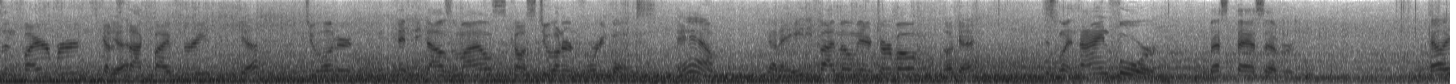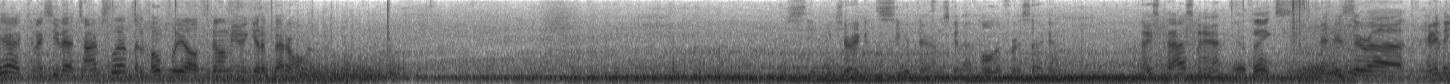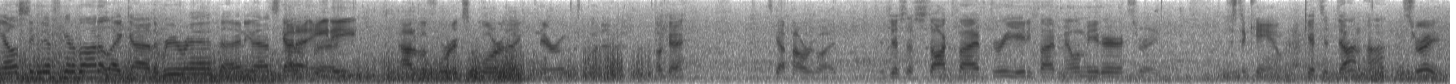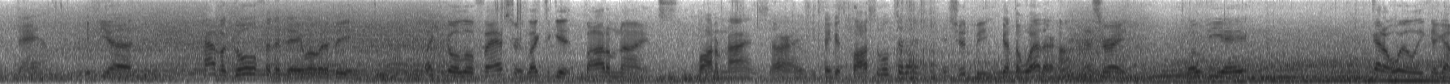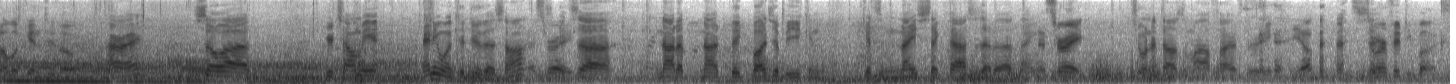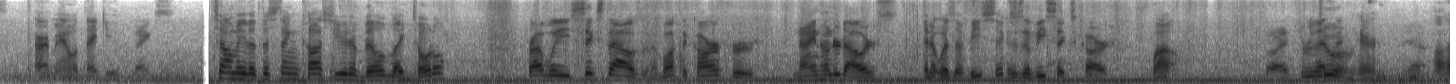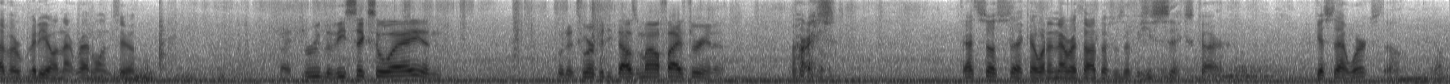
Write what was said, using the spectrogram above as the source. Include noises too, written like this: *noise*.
2000 Firebird. It's got Yeah. a stock 5.3, Yeah. 250,000 miles. Costs 240 bucks. Damn. Got an 85 millimeter turbo. Okay. Just went 9.4. Best pass ever. Hell yeah. Can I see that time slip? And hopefully I'll film you and get a better one. See, make sure I can see it there. I'm just gonna hold it for a second. Nice pass, man. Yeah, thanks. Is there uh, anything else significant about it? Like uh, the rear end, uh, any of that It's stuff? got an 8.8 out of a Ford Explorer that I narrowed and put in. Okay. It's got Powerglide. Just a stock 5.3, 85 millimeter. That's right. Just a cam. Gets it done, huh? That's right. Damn. If you uh, have a goal for the day, what would it be? I'd like to go a little faster. I'd like to get bottom nines. Bottom nines. All right. You think it's possible today? It should be. You got the weather, huh? That's right. Low DA. Got an oil leak I gotta look into though. All right. So uh, you're telling me anyone could do this, huh? That's right. It's uh, not a not big budget, but you can get some nice sick passes out of that thing. That's right. 200,000 mile 5.3. *laughs* *laughs* Yep. That's 250 bucks. All right, man. Well, thank you. Thanks. Tell me that this thing cost you to build, like total, Probably 6,000. I bought the car for $900. and it was a V6. It was a V6 car. wow. So I threw that Two of them here. Yeah. I'll have a video on that red one too. So I threw the V6 away and put a 250,000 mile 5.3 in it. *laughs* All right. That's so sick. I would have never thought this was a V6 car. Guess that works though. Yep.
